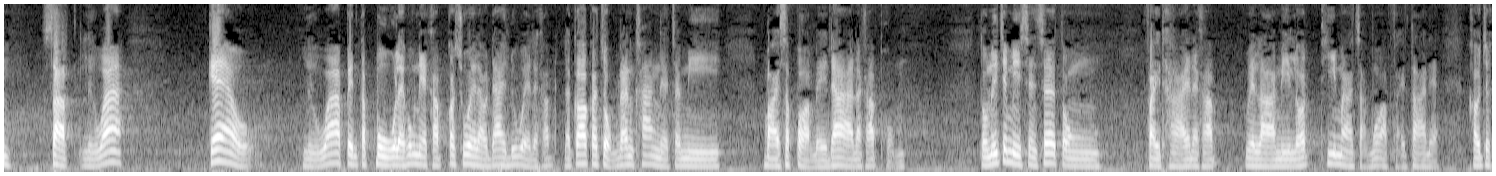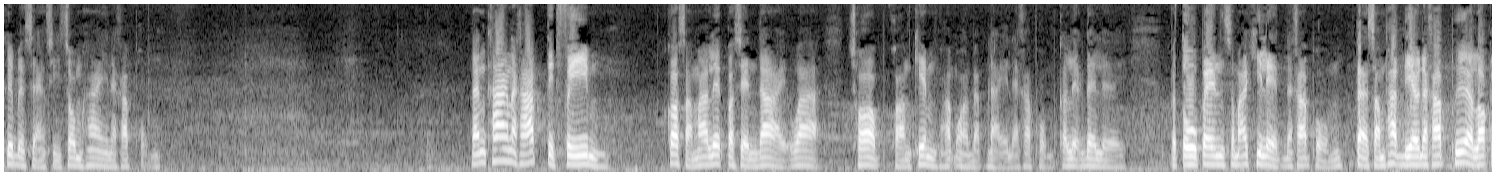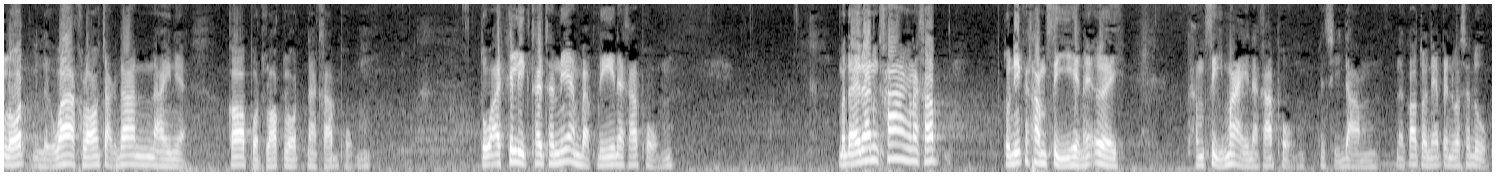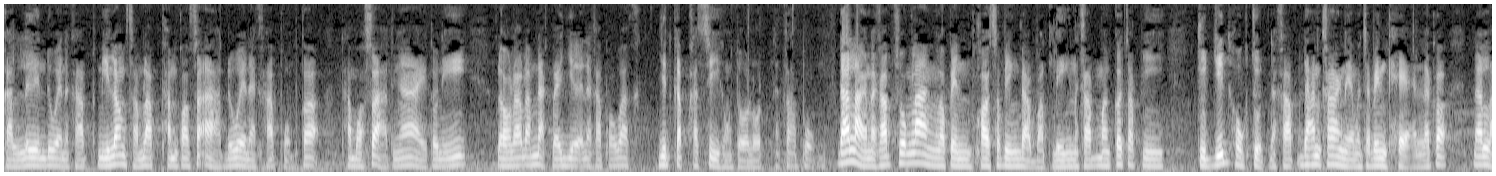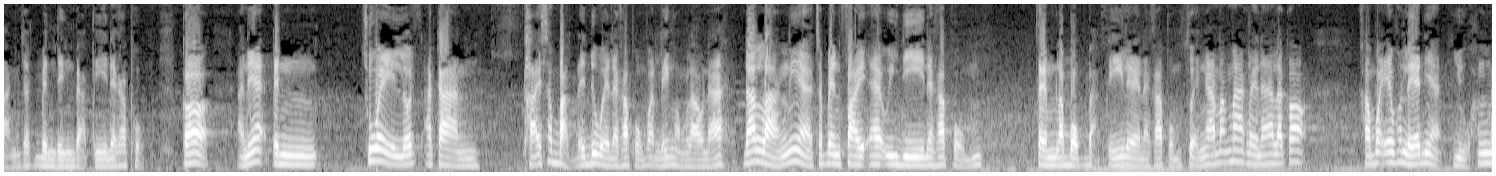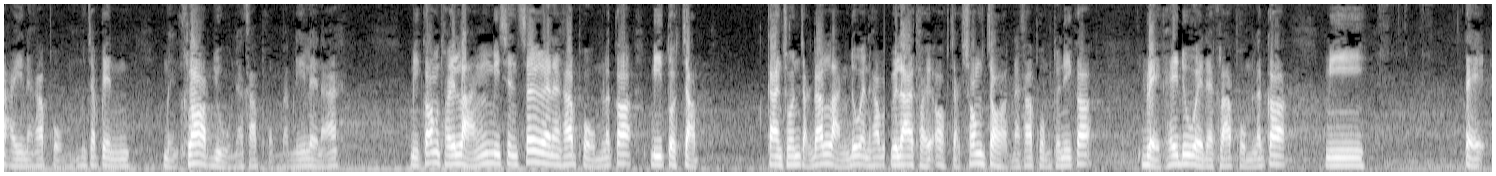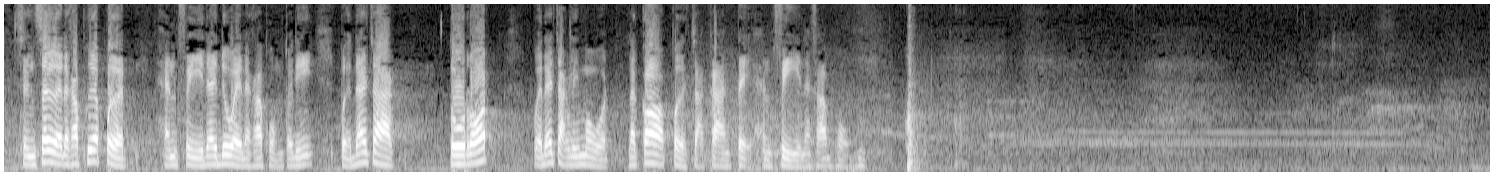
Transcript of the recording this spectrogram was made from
สัตว์ หรือว่าแก้ว หรือว่าเป็นตะปูอะไรพวกนี้ครับก็ช่วยเราได้ด้วยนะครับ แล้วก็กระจกด้านข้างเนี่ยจะมีบายสปอร์ตเรดาร์นะครับผม ตรงนี้จะมีเซ็นเซอร์ตรงไฟท้ายนะครับ เวลามีรถที่มาจากมุมอับสายตาเนี่ยเขาจะขึ้นเป็นแสงสีส้มให้นะครับผม ด้านข้างนะครับ ติดฟิล์มก็สามารถเลือกเปอร์เซ็นต์ได้ว่าชอบความเข้มความอ่อนแบบไหนนะครับ ผมก็เลือกได้เลย ประตูเป็นสมาร์ทคีเลตนะครับผมแต่สัมผัสเดียวนะครับ เพื่อล็อกรถหรือว่าคล้องจากด้านในเนี่ย ก็ปลดล็อกรถนะครับผม ตัวอะคริลิกไทเทเนียมแบบนี้นะครับผมบันไดด้านข้างนะครับ ตัวนี้ก็ทำสีเห็นไหมเอ่ยทำสีใหม่นะครับ ผมเป็นสีดำแล้วก็ตัวนี้เป็นวัสดุกันลื่นด้วยนะครับ มีร่องสำหรับทำความสะอาดด้วยนะครับ ผมก็ทำความสะอาดง่าย ตัวนี้รองรับน้ำหนักได้เยอะนะครับ เพราะว่ายึดกับคัสซีของตัวรถนะครับ ผมด้านหลังนะครับ ช่วงล่างเราเป็นคอยสปริงแบบวัดลิงนะครับ มันก็จะมีจุดยึด 6 จุดนะครับ ด้านข้างเนี่ยมันจะเป็นแขน แล้วก็ด้านหลังจะเป็นดึงแบบนี้นะครับ ผมก็ อันนี้เป็นช่วยลดอาการท้ายสะบัดได้ด้วยนะครับ ผมวัดลิงของเรานะ ด้านหลังเนี่ยจะเป็นไฟ LED นะครับผมเต็มระบบแบบนี้เลยนะครับ ผมสวยงามมากๆเลยนะ แล้วก็คำว่าเอเวอเรสต์เนี่ยอยู่ข้างในนะครับ ผมมันจะเป็นเหมือนครอบอยู่นะครับ ผมแบบนี้เลยนะ มีกล้องถอยหลังมีเซ็นเซอร์นะครับ ผมแล้วก็มีตรวจจับการชนจากด้านหลังด้วยนะครับ เวลาถอยออกจากช่องจอดนะครับ ผมตัวนี้ก็เบรกให้ด้วยนะครับ ผมแล้วก็มีเตะเซนเซอร์นะครับ เพื่อเปิด นด์ฟรีได้ด้วยนะครับผมตัวนี้เปิดได้จากตัวรถ เปิดได้จากรีโมทแล้วก็เปิดจากการเตะแฮนด์ฟรีนะครับผม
